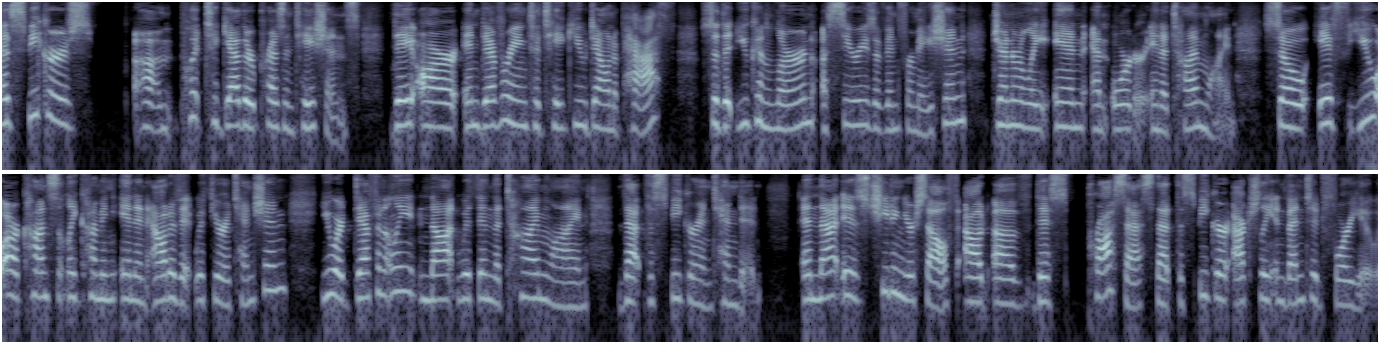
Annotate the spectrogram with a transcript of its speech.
As speakers um, put together presentations, they are endeavoring to take you down a path so that you can learn a series of information generally in an order, in a timeline. So if you are constantly coming in and out of it with your attention, you are definitely not within the timeline that the speaker intended. And that is cheating yourself out of this process that the speaker actually invented for you.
